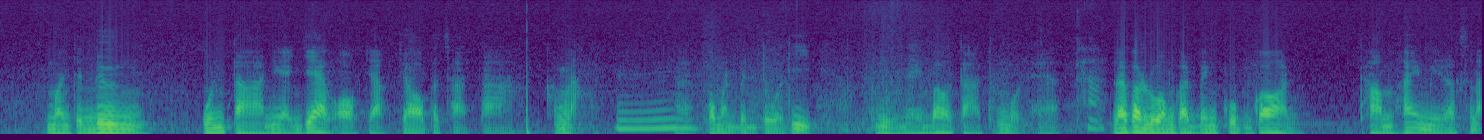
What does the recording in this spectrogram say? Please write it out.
ๆ มันจะดึงวุ้นตาเนี่ยแยกออกจากจอประสาทตาข้างหลังอืมนะเพราะมันเป็นตัวที่อยู่ในเบ้าตาทั้งหมดนะฮะค่ะแล้วก็รวมกันเป็นกลุ่มก้อนทำให้มีลักษณะ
